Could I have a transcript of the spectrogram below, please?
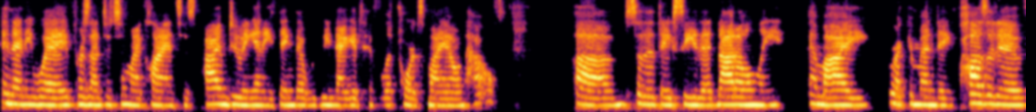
in any way presented to my clients as I'm doing anything that would be negative towards my own health. Um, so that they see that not only am I recommending positive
